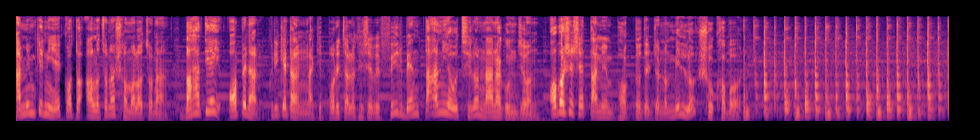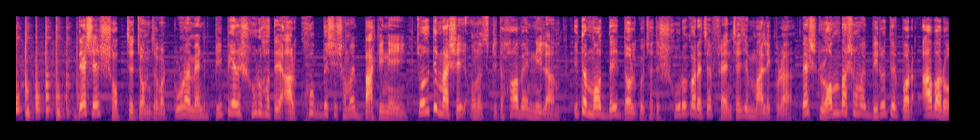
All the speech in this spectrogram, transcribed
তামিমকে নিয়ে কত আলোচনা সমালোচনা। বাহাতি এই ওপেনার ক্রিকেটার নাকি পরিচালক হিসেবে ফিরবেন তা নিয়েও ছিল নানা গুঞ্জন। অবশেষে তামিম ভক্তদের জন্য মিলল সুখবর। দেশের সবচেয়ে জমজমাট টুর্নামেন্ট বিপিএল শুরু হতে আর খুব বেশি সময় বাকি নেই। চলতি মাসেই অনুষ্ঠিত হবে নিলাম। ইতোমধ্যেই দল গোছাতে শুরু করেছে ফ্র্যাঞ্চাইজি মালিকরা। বেশ লম্বা সময় বিরতির পর আবারও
